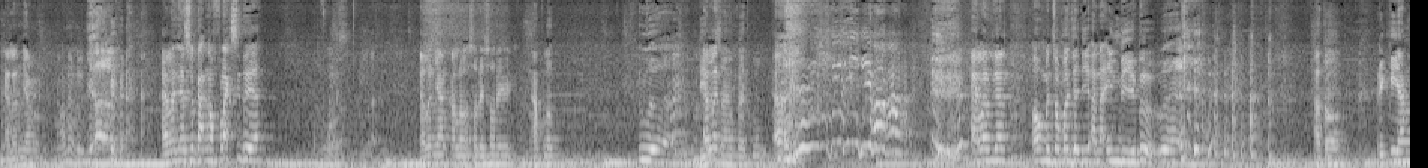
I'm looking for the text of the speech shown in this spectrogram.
Ellen yang mana tuh? Ya. Ellen yang suka ngeflex itu ya. Ellen yang kalau sore-sore upload Wah. dia Ellen sahabatku. Ellen yang oh mencoba jadi anak indie itu. Atau Ricky yang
